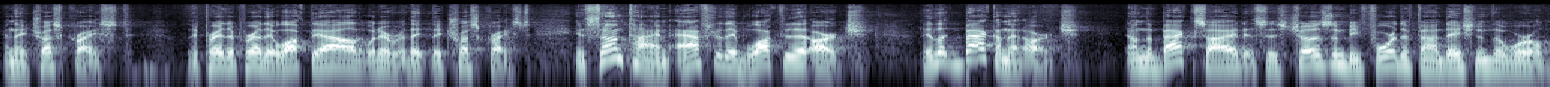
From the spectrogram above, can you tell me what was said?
and they trust Christ. They pray their prayer, they walk the aisle, whatever, they, they trust Christ. And sometime after they've walked through that arch, they look back on that arch on the back side, it says, chosen before the foundation of the world.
